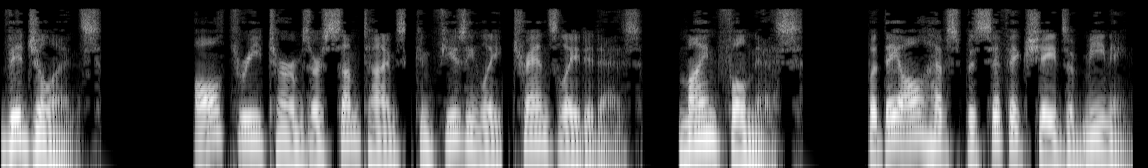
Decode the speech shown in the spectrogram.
vigilance. All three terms are sometimes confusingly translated as mindfulness, but they all have specific shades of meaning.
